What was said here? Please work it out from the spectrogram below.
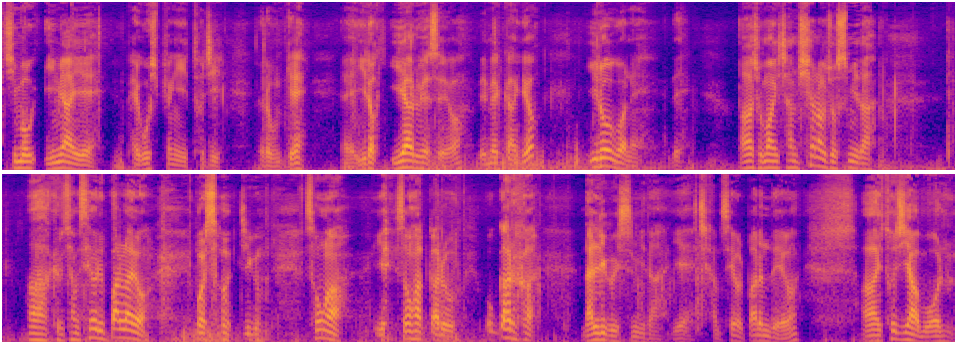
지목 임야의 150평의 이 토지 여러분께 예, 1억 이하로 해서요. 매매 가격 1억 원에 네. 아 조망이 참 시원하고 좋습니다. 아 그리고 참 세월이 빨라요. 벌써 지금 송화 예, 송화가루 꽃가루가 날리고 있습니다. 예, 참 세월 빠른데요. 아, 이 토지 한번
